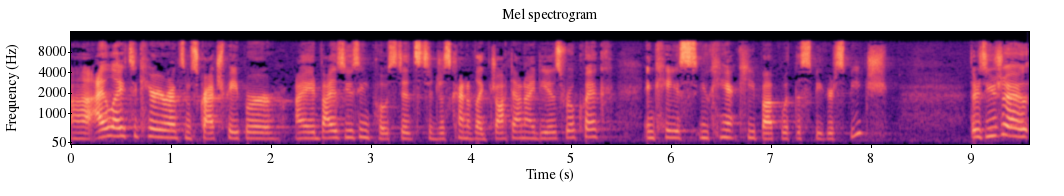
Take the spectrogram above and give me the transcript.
Uh, I like to carry around some scratch paper. I advise using post its to just kind of like jot down ideas real quick in case you can't keep up with the speaker's speech. There's usually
